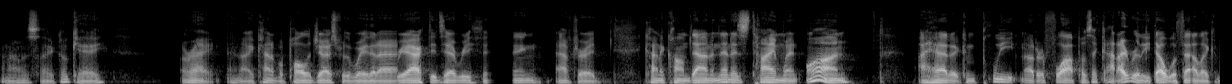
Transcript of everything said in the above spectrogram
And I was like, Okay, all right. And I kind of apologized for the way that I reacted to everything after I kind of calmed down. And then as time went on, I had a complete and utter flop. I was like, God, I really dealt with that like a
